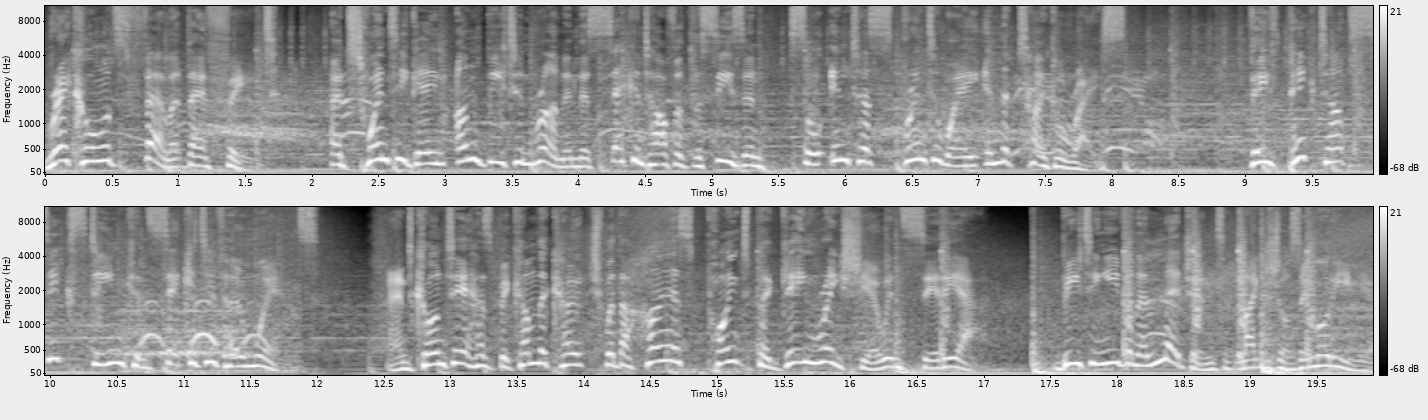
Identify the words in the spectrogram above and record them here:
Records fell at their feet. A 20-game unbeaten run in the second half of the season saw Inter sprint away in the title race. They've picked up 16 consecutive home wins. And Conte has become the coach with the highest point per game ratio in Serie A, beating even a legend like Jose Mourinho.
